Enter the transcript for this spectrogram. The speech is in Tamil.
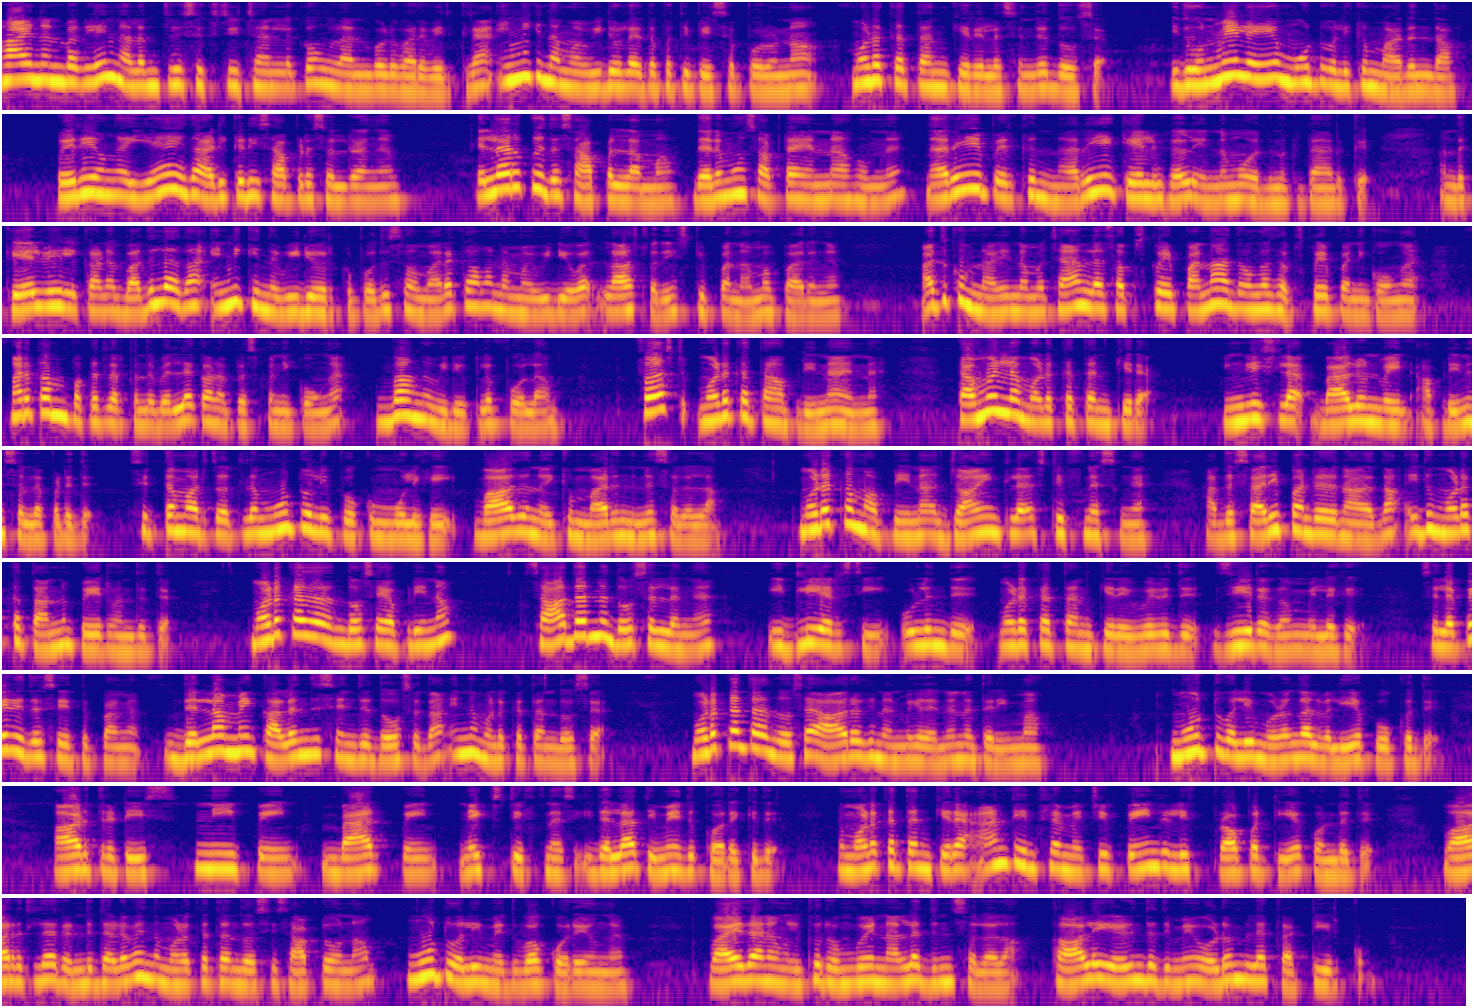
ஹாய் நண்பர்களே. நலம் த்ரீ சிக்ஸ்டி சேனலுக்கு உங்களை அன்போடு வரவேற்கிறேன். இன்னைக்கு நம்ம வீடியோவில் எதை பற்றி பேச போகிறோம்னா முடக்கத்தான் கீரையில் செஞ்ச தோசை. இது உண்மையிலேயே மூட்டு வலிக்கு மருந்தா? பெரியவங்க ஏன் இதை அடிக்கடி சாப்பிட சொல்கிறாங்க எல்லாருக்கும் இதை சாப்பிட்லாமா? தினமும் சாப்பிட்டா என்ன ஆகும்னு நிறைய பேருக்கு நிறைய கேள்விகள் இன்னமும் இருந்துக்கிட்டு தான் இருக்குது அந்த கேள்விகளுக்கான பதிலாக தான் இன்னைக்கு இந்த வீடியோ இருக்க போது ஸோ மறக்காமல் நம்ம வீடியோவை லாஸ்ட் வரையும் ஸ்கிப் பண்ணாமல் பாருங்கள் அதுக்கு முன்னாடி நம்ம சேனலை சப்ஸ்கிரைப் பண்ணாதவங்க சப்ஸ்கிரைப் பண்ணிக்கோங்க. மறக்காமல் பக்கத்தில் இருக்க அந்த வெள்ளைக்கான ப்ரெஸ் பண்ணிக்கோங்க. வாங்க வீடியோக்குள்ளே போகலாம் ஃபர்ஸ்ட் முடக்கத்தான் அப்படின்னா என்ன? தமிழில் முடக்கத்தான் கீரை. இங்கிலீஷில் பேலூன் வெயின் அப்படின்னு சொல்லப்படுது. சித்த மருத்துவத்தில் மூட்டொலி போக்கும் மூலிகை வாத நோய்க்கு மருந்துன்னு சொல்லலாம். முடக்கம் அப்படின்னா ஜாயிண்ட்டில் ஸ்டிஃப்னஸ்ங்க அதை சரி பண்ணுறதுனால தான் இது முடக்கத்தான்னு பேர் வந்தது. முடக்கத்தான் தோசை அப்படின்னா சாதாரண தோசை இல்லைங்க. இட்லி அரிசி உளுந்து முடக்கத்தான் கீரை விழுது ஜீரகம் மிளகு. சில பேர் இதை சேர்த்துப்பாங்க. இதெல்லாமே கலந்து செஞ்ச தோசை தான் இந்த முடக்கத்தான் தோசை. முடக்கத்தான் தோசை ஆரோக்கிய நன்மைகள் என்னென்ன தெரியுமா? மூட்டு வலி முழங்கால் வலியை போக்குது. Arthritis knee pain back pain neck stiffness இது எல்லாத்தையுமே இது குறைக்குது. இந்த முடக்கத்தான் கீரை ஆன்டி இன்ஃப்ளமேட்ரி பெயின் ரிலீஃப் ப்ராப்பர்ட்டியை கொண்டது. வாரத்தில் ரெண்டு தடவை இந்த முடக்கத்தான் தோசை சாப்பிட்டோன்னா மூட்டு வலி மெதுவாக குறையுங்க. வயதானவங்களுக்கு ரொம்பவே நல்லதுன்னு சொல்லலாம். காலை எழுந்ததுமே உடம்புல கட்டி இருக்கும்.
